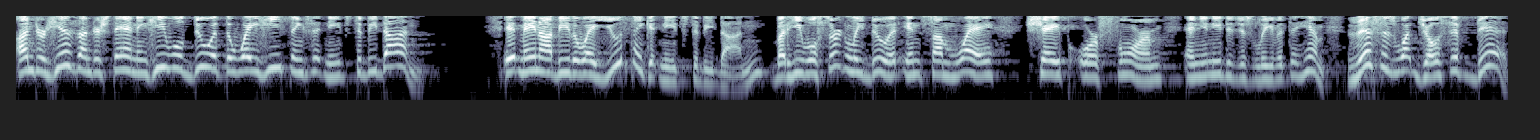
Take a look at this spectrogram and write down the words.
under His understanding, He will do it the way He thinks it needs to be done. It may not be the way you think it needs to be done, but he will certainly do it in some way, shape, or form, and you need to just leave it to him. This is what Joseph did.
